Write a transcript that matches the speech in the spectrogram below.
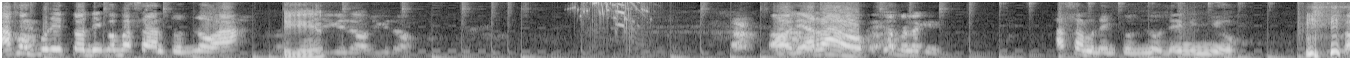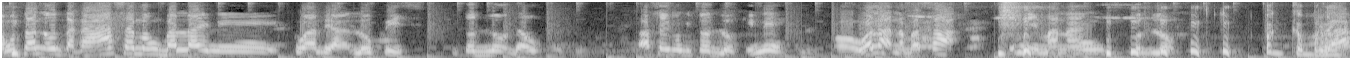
Akong punito di mabasa ang tudlo ha? Sige nga. Oh, di araw. Asa man lagi? Asa man din tudlo din ninyo? Kamutan unta ka asa mang balay ni kuan dia Lopez. Tudlo daw. Asa imong gitudlo kini? Oh, wala na basa. Kini man ang tudlo. Pagka-break.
